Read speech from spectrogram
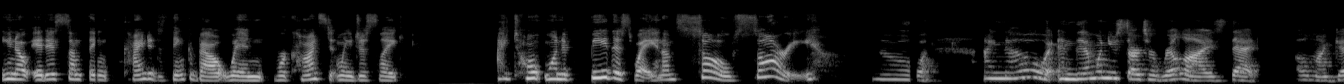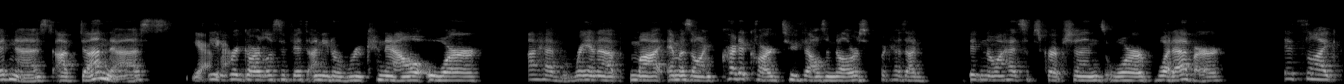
you know, it is something kind of to think about when we're constantly just like, I don't want to be this way. And I'm so sorry. No, I know. And then when you start to realize that, oh my goodness, I've done this. Yeah. Regardless if it's I need a root canal or I have ran up my Amazon credit card $2,000 because I didn't know I had subscriptions or whatever. It's like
